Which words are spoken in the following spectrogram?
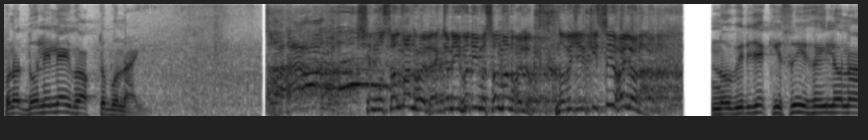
কোনো দলিলেই বক্তব্য নাই। সে মুসলমান হইল একজন ইহুদি মুসলমান হইল নবীজির কিছুই হইল না। নবীর যে কিছুই হইল না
